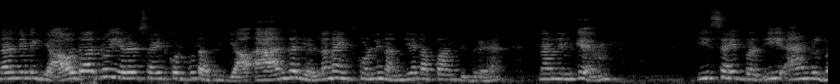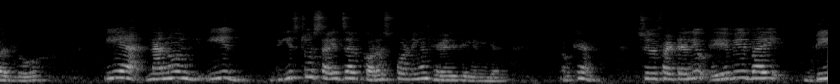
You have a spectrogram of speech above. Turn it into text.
ನಾನು ನಿಮಗೆ ಯಾವ್ದಾದ್ರೂ ಎರಡು ಸೈಡ್ ಕೊಟ್ಬಿಟ್ಟು ಅದ್ರ ಯಾ ಆಂಗಲ್ ಎಲ್ಲನ ಇತ್ಕೊಳ್ಳಿ ನನ್ಗೇನಪ್ಪ ಅಂತಿದ್ರೆ ನಾನು ನಿಮಗೆ ಈ ಸೈಡ್ ಬದ್ ಈ ಆಂಗಲ್ ಬದಲು ಈ, ನಾನು ಈ these two sides are corresponding ಅಂತ ಹೇಳಿದ್ದೀನಿ ನಿಮಗೆ. Okay so if I tell you A B by D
